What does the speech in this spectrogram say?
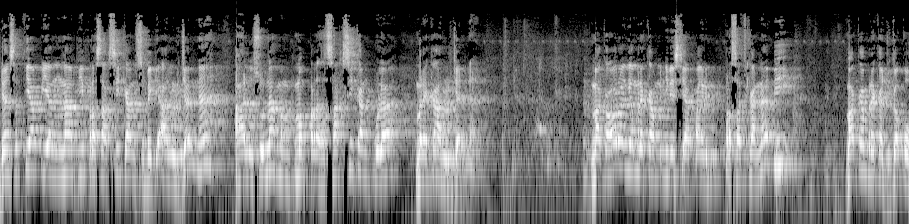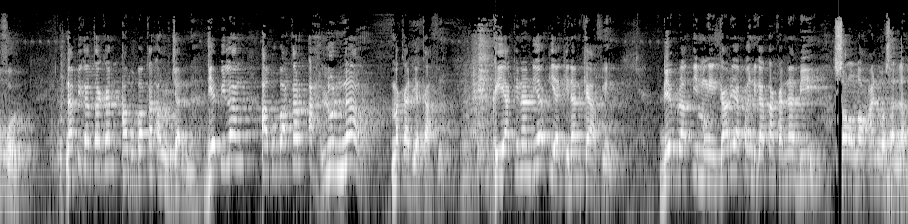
dan setiap yang Nabi persaksikan sebagai ahlul jannah ahlu sunnah mempersaksikan pula mereka ahlul jannah. Maka orang yang mereka menyelisih apa yang dipersaksikan Nabi, maka mereka juga kufur. Nabi katakan Abu Bakar ahlul jannah. Dia bilang Abu Bakar ahlun nar, maka dia kafir. Keyakinan dia keyakinan kafir. Dia berarti mengingkari apa yang dikatakan Nabi Shallallahu Alaihi Wasallam.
